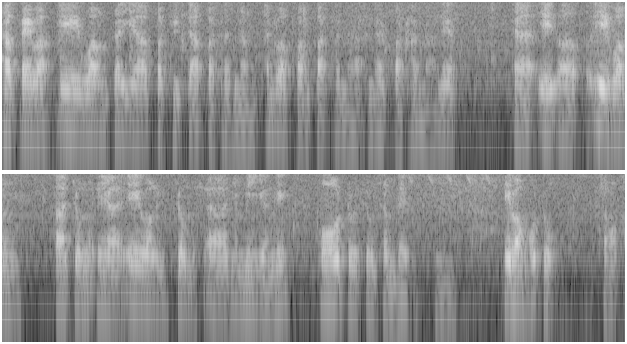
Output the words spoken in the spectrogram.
ถ้าแปลว่า เอวังตยาปฏิตาปัฏนัง อันว่าความปรารถนา อันนั้นปรารถนาแล้วอ่าเอเอ่อเอวังอ่าจงเออเอวังจงอ่ายังมีอย่างนี้โหตุจงสำเร็จอืมเอวังโหตุสองค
